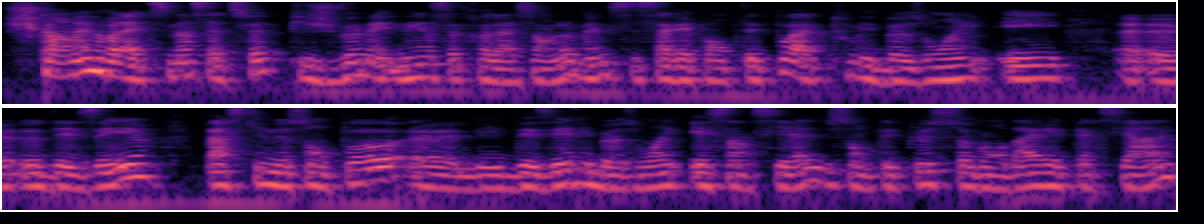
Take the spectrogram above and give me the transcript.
je suis quand même relativement satisfaite, puis je veux maintenir cette relation-là, même si ça répond peut-être pas à tous mes besoins et euh, euh, désirs, parce qu'ils ne sont pas euh, les désirs et besoins essentiels, ils sont peut-être plus secondaires et tertiaires.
